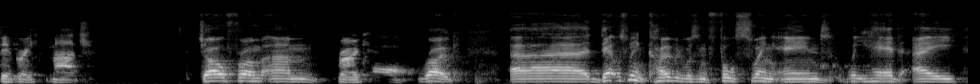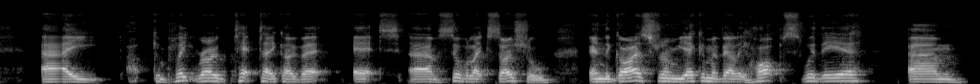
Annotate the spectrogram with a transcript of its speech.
February, March. Joel from um, Rogue. Rogue. Uh, that was when COVID was in full swing, and we had a a complete Rogue tap takeover at um, Silver Lake Social, and the guys from Yakima Valley Hops were there. Um,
